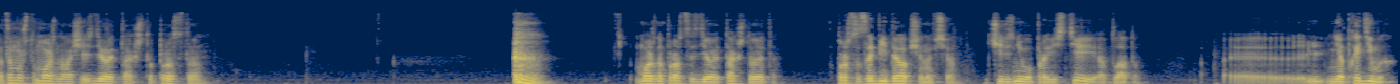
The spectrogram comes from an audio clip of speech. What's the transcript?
Потому что можно вообще сделать так, что просто можно просто сделать так, что это. Просто забить, да, вообще на все. Через него провести оплату э, необходимых,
